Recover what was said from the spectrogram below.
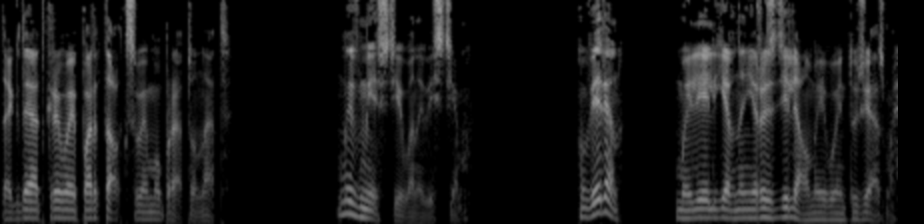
«Тогда открывай портал к своему брату, Нат. Мы вместе его навестим». «Уверен?» Мэлиэль явно не разделял моего энтузиазма.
